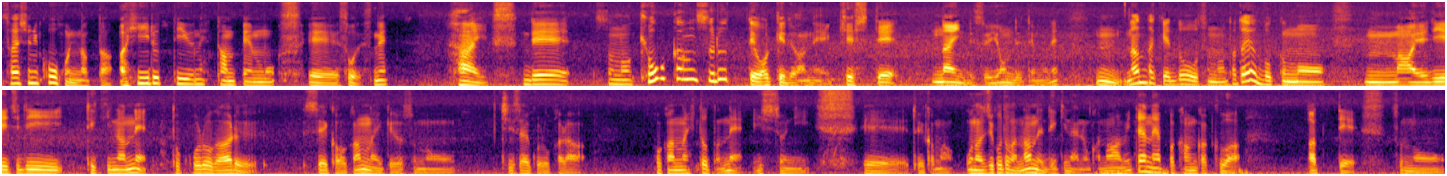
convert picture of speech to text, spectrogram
最初に候補になった「アヒール」っていうね短編も、えー、そうですね。はい。でその共感するってわけではね決してないんですよ。読んでてもね、うん、なんだけどその例えば僕も、うん、まあ ADHD 的なねところがあるせいか分かんないけどその小さい頃から他の人とね一緒に、えー、というかまあ同じことが何でできないのかなみたいなやっぱ感覚はあってその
